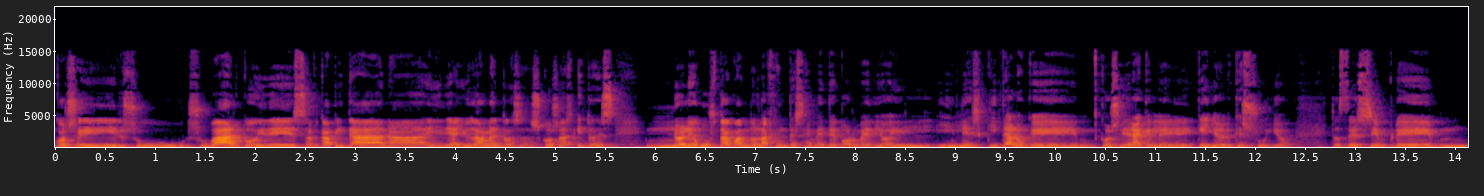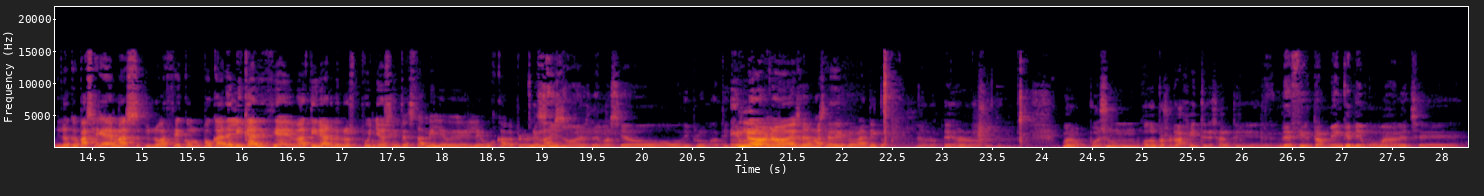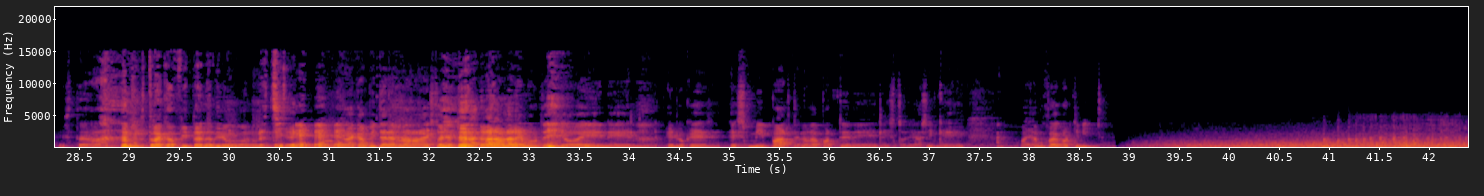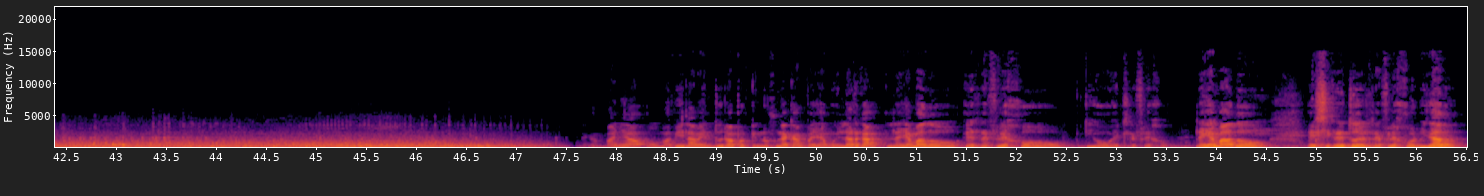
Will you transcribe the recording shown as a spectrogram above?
conseguir su, barco y de ser capitana y de ayudarla en todas esas cosas. Y entonces no le gusta cuando la gente se mete por medio y, les quita lo que considera que, le- que es suyo. Entonces siempre mm, lo que pasa que además lo hace con poca delicadeza y va a tirar de los puños y entonces también le, le busca problemas. Sí, no es demasiado diplomático. no, no, es demasiado diplomático. No, no, eso no es lo suyo. Bueno, pues un otro personaje interesante. Decir también que tiene muy mala leche. Esta, nuestra capitana tiene muy mala leche. Bueno, la capitana es una larga historia. Ahora, ahora hablaremos de ello en, el- en lo que es, es mi parte, ¿no? La parte de la historia. Así que vayamos con la cortinilla. La campaña, o más bien la aventura, porque no es una campaña muy larga, la ha llamado El reflejo, digo el reflejo, la ha llamado El secreto del reflejo olvidado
